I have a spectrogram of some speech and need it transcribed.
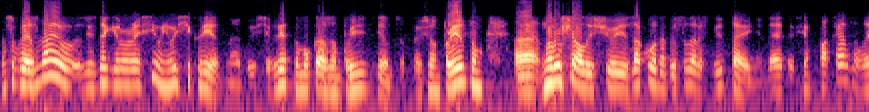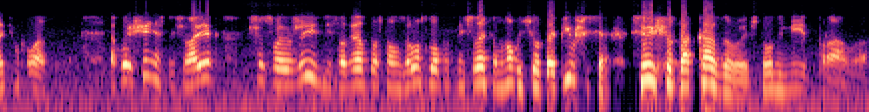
Насколько я знаю, звезда Героя России у него секретная, то есть секретным указом президента. То есть он при этом э, нарушал еще и законы государственной тайны, да, это всем показывал, этим хвастался такое ощущение, что человек всю свою жизнь, несмотря на то, что он взрослый, опытный человек и много чего добившийся, все еще доказывает, что он имеет право.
